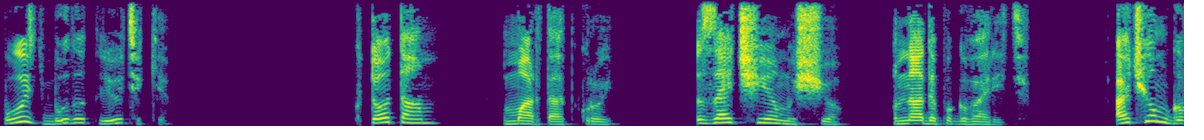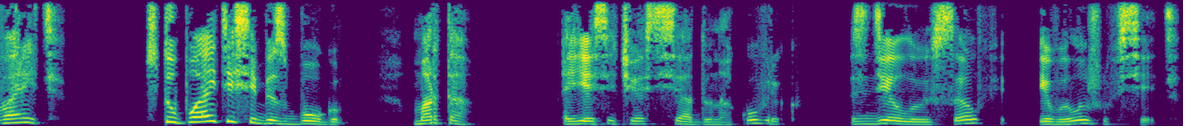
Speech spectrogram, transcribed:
пусть будут лютики. Кто там? Марта, открой. Зачем еще? Надо поговорить. О чем говорить? Ступайте себе с Богом. Марта, я сейчас сяду на коврик, сделаю селфи и выложу в сеть.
